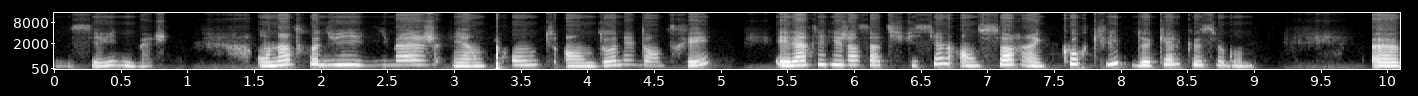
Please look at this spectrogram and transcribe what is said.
une série d'images. On introduit une image et un prompt en données d'entrée et l'intelligence artificielle en sort un court clip de quelques secondes. Euh,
